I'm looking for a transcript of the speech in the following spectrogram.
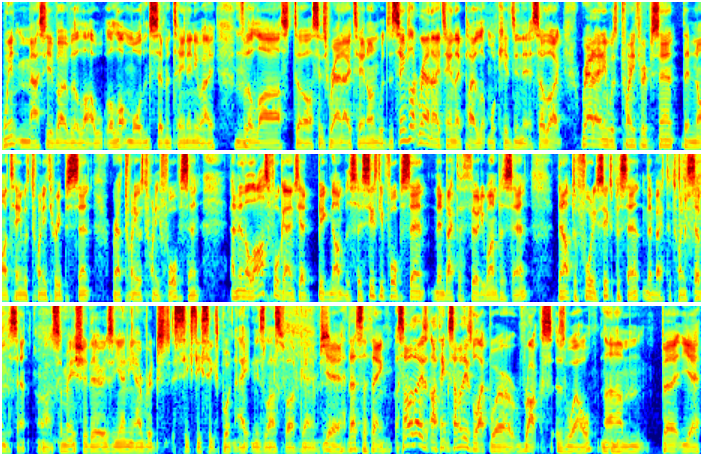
went massive over the la- a lot more than 17 anyway Hmm. for the last uh, since round 18 onwards. It seems like round 18 they play a lot more kids in there. So like round 18 was 23%, then 19 was 23%, round 20 was 24%, and then the last four games he had big numbers. So 64%, then back to 31%, then up to 46%, and then back to 27%. All right, so my issue there is he only averaged 66.8 in his last five games. Yeah, that's the thing. Some of those, I think, some of these like were rucks as well. Mm-hmm. Um, but yeah,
